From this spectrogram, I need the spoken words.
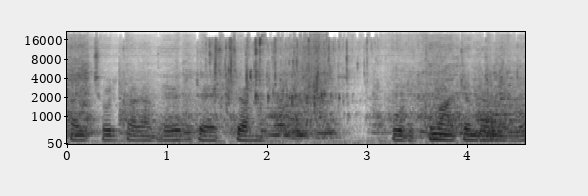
കഴിച്ചോൽക്കാറ് അതേ ഒരു ടേസ്റ്റാണ് പൊടിക്ക് മാറ്റം ഉണ്ടാവുള്ളൂ.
